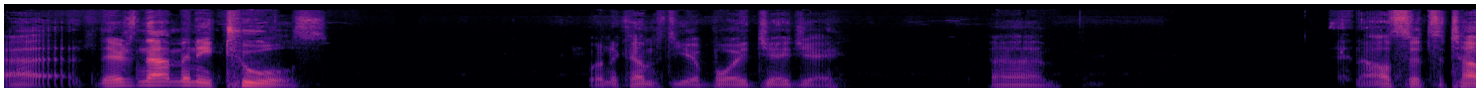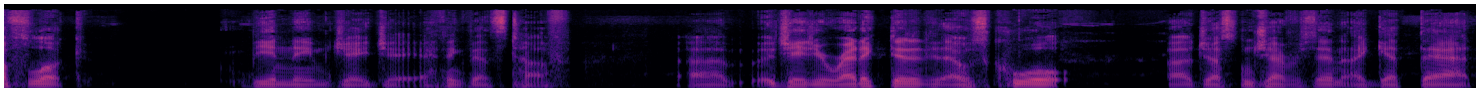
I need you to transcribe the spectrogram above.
Uh, there's not many tools when it comes to your boy JJ. Um, and also, it's a tough look being named JJ. I think that's tough. Uh, JJ Redick did it. That was cool. Uh, Justin Jefferson, I get that.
